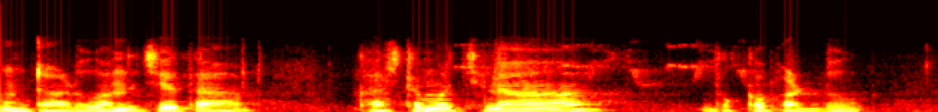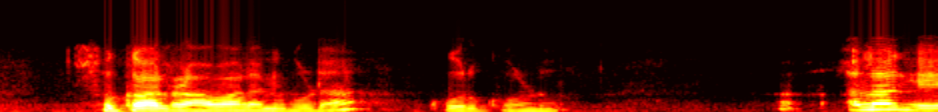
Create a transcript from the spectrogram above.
ఉంటాడు. అందుచేత కష్టం వచ్చినా దుఃఖపడ్డు సుఖాలు రావాలని కూడా కోరుకోడు. అలాగే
